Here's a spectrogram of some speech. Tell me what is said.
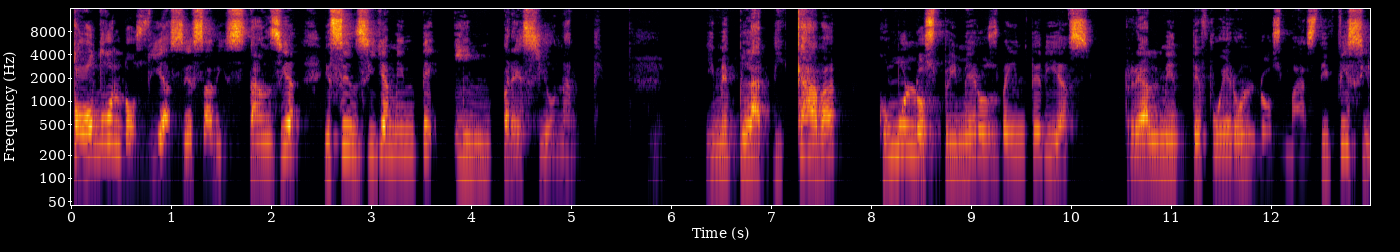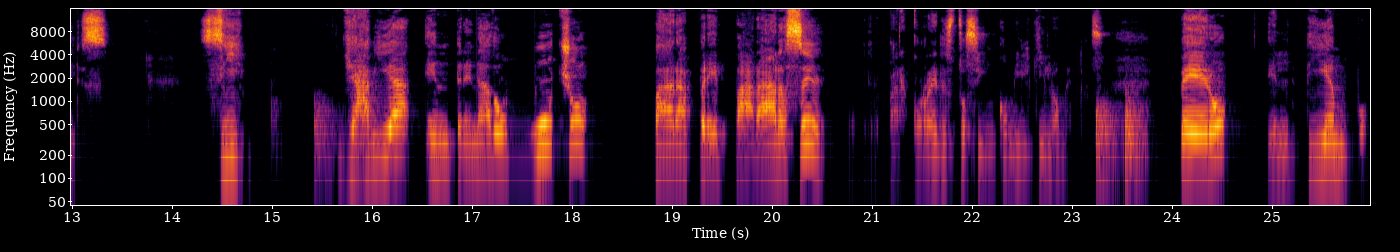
todos los días esa distancia es sencillamente impresionante. Y me platicaba cómo los primeros 20 días realmente fueron los más difíciles. Sí, ya había entrenado mucho para prepararse para correr estos 5.000 kilómetros, pero el tiempo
